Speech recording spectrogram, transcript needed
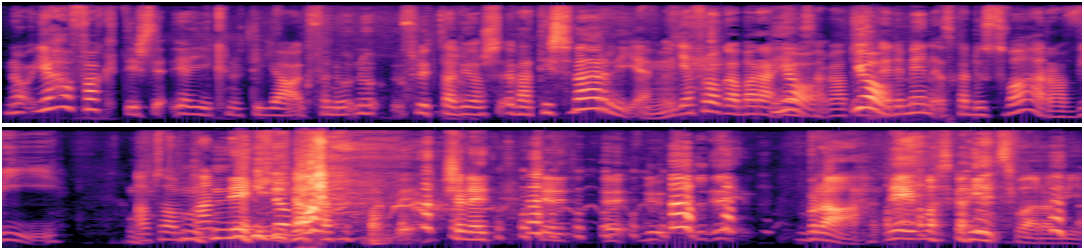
Nå, jag har faktiskt, jag gick nu till jag, för nu, nu flyttar vi oss över till Sverige. Mm. Jag frågar bara en Ja, sak. Alltså, ja. är det men, ska du svara vi? Alltså om han... Nej! Ja. Jeanette, Jeanette, eh, du, bra. Nej, man ska inte svara vi.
